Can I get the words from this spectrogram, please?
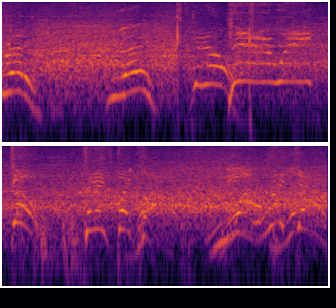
You ready? You ready? Get on. Here we go. Tonight's fight clock. Wow, right down.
